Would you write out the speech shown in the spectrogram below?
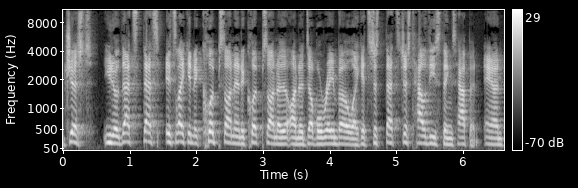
just you know that's that's it's like an eclipse on an eclipse on a on a double rainbow. Like it's just that's just how these things happen, and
